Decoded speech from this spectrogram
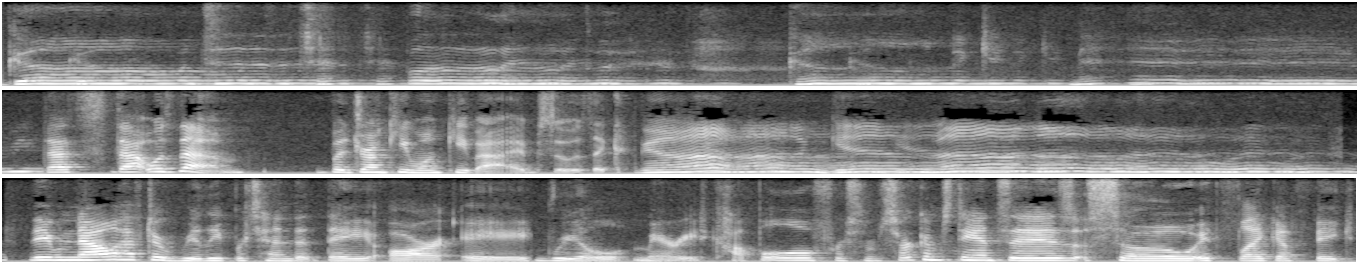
Going to the chapel gonna get married. That's that was them, but drunky wonky vibes. It was like they now have to really pretend that they are a real married couple for some circumstances. So it's like a fake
